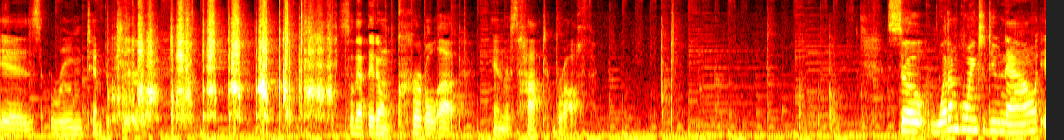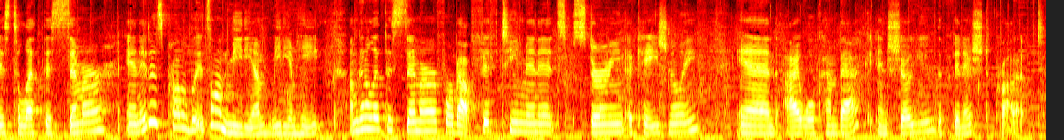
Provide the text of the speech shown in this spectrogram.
is room temperature so that they don't curdle up in this hot broth. So what I'm going to do now is to let this simmer and it is probably, it's on medium, medium heat. I'm gonna let this simmer for about 15 minutes, stirring occasionally, and I will come back and show you the finished product.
